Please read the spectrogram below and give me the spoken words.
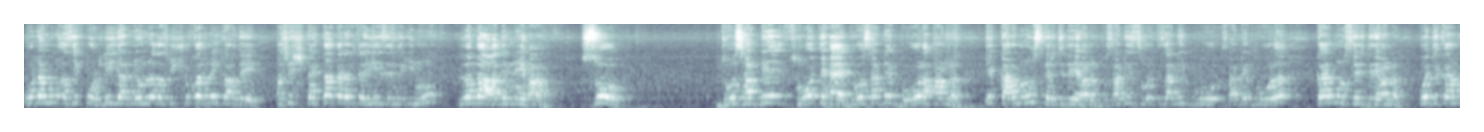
ਉਹਨਾਂ ਨੂੰ ਅਸੀਂ ਭੁੱਲ ਹੀ ਜਾਂਦੇ ਉਹਨਾਂ ਦਾ ਅਸੀਂ ਸ਼ੁਕਰ ਨਹੀਂ ਕਰਦੇ। ਅਸੀਂ ਸ਼ਿਕਾਇਤਾਂ ਕਰਨ ਤੇ ਹੀ ਜ਼ਿੰਦਗੀ ਨੂੰ ਲੰਘਾ ਦਿੰਨੇ ਹਾਂ। ਸੋ, ਜੋ ਸਾਡੇ ਸੋਚ ਹੈ, ਜੋ ਸਾਡੇ ਬੋਲ ਹਨ, ਇਹ ਕਰਮ ਨੂੰ ਸਿਰਜਦੇ ਹਨ। ਸਾਡੀ ਸੋਚ, ਸਾਡੀ ਬੋ- ਸਾਡੇ ਬੋਲ ਕਰਮ ਨੂੰ ਸਿਰਜਦੇ ਹਨ। ਕੁਝ ਕਰਮ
